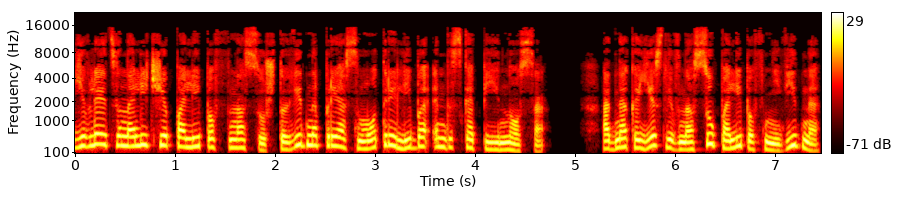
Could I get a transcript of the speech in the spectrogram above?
является наличие полипов в носу, что видно при осмотре либо эндоскопии носа. Однако если в носу полипов не видно,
